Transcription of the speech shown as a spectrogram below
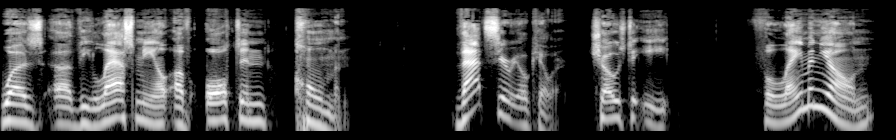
was uh, the last meal of Alton Coleman. That serial killer chose to eat filet mignon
